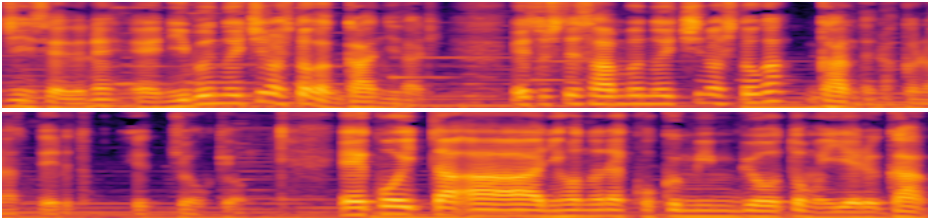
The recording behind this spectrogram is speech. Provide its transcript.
人生でね、えー、2分の1の人ががんになり、えー、そして3分の1の人ががんで亡くなっているという状況。えー、こういったあ日本のね、国民病とも言えるがん、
